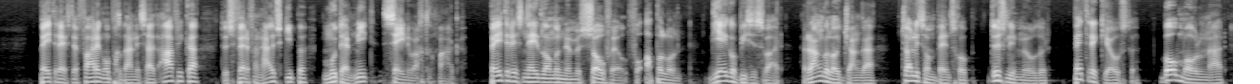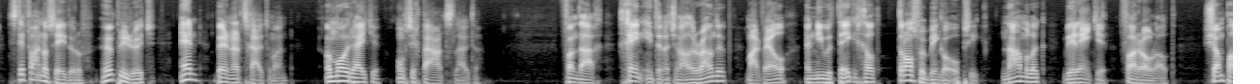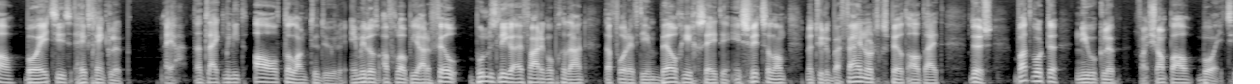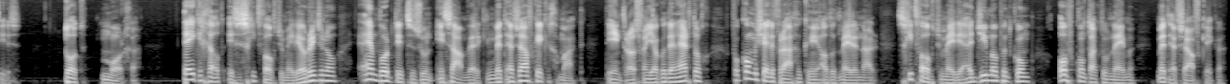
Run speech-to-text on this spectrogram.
Peter heeft ervaring opgedaan in Zuid-Afrika, dus ver van huis keepen moet hem niet zenuwachtig maken. Peter is Nederlander nummer zoveel voor Apollon. Diego Biseswar, Rangelo Djanga, Charlison Benschop, Dusli Mulder, Patrick Joosten, Bo Molenaar, Stefano Seedorf, Humphrey Rutsch en Bernard Schuiteman. Een mooi rijtje om zich bij aan te sluiten. Vandaag geen internationale roundup, maar wel een nieuwe tekengeld transfer bingo optie. Namelijk weer eentje van Ronald. Jean-Paul Boetius heeft geen club. Nou ja, dat lijkt me niet al te lang te duren. Inmiddels afgelopen jaren veel Bundesliga-ervaring opgedaan. Daarvoor heeft hij in België gezeten, in Zwitserland, natuurlijk bij Feyenoord gespeeld altijd. Dus wat wordt de nieuwe club van Jean-Paul Boetius? Tot morgen. Tekengeld is een Schietvogeltje Media Original en wordt dit seizoen in samenwerking met FC Afkikken gemaakt. De intro's van Jacco den Hertog. Voor commerciële vragen kun je altijd mailen naar schietvogeltjemedia.gmail.com of contact opnemen met FC Afkikken.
